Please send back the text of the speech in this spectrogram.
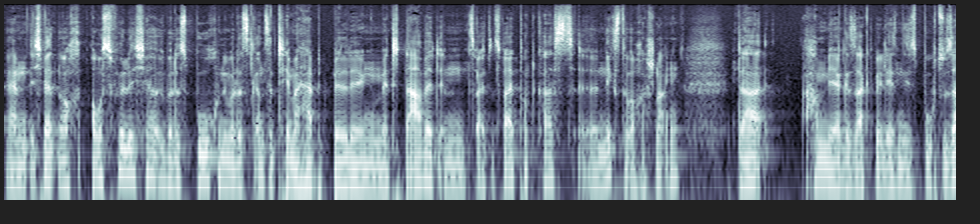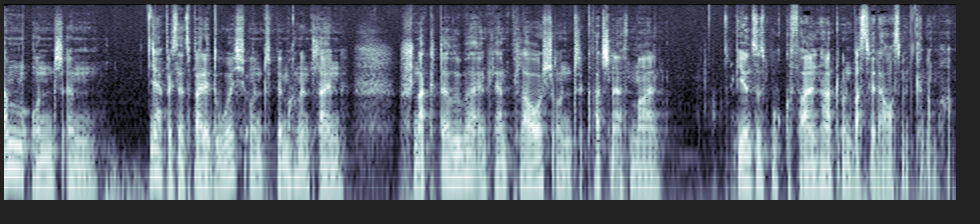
Ähm, ich werde noch ausführlicher über das Buch und über das ganze Thema Habit Building mit David im 2 zu 2 Podcast äh, nächste Woche schnacken. Da haben wir gesagt, wir lesen dieses Buch zusammen und ähm, ja, wir sind jetzt beide durch und wir machen einen kleinen Schnack darüber, einen kleinen Plausch und quatschen einfach mal, wie uns das Buch gefallen hat und was wir daraus mitgenommen haben.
